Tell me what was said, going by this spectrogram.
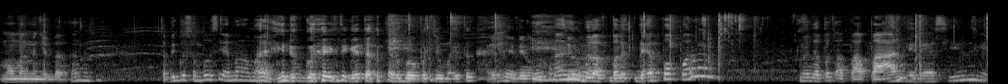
momen menyebalkan? Tapi gue sebel sih emang sama hidup gue yang tiga tahun terbawa percuma itu. Iya, dia mau. Anjing bolak balik Depok parah. Nggak dapet apa-apaan. Gak ada hasilnya.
